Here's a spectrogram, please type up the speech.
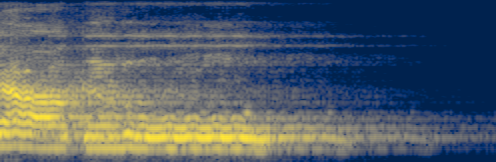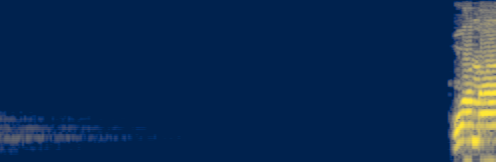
يعقلون؟ وما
